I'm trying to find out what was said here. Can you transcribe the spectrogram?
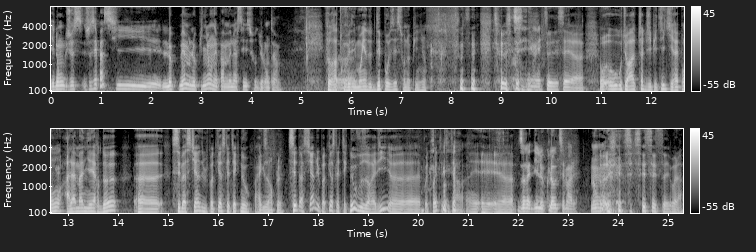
Et donc je je sais pas si le, même l'opinion n'est pas menacée sur du long terme. Il faudra euh, trouver des moyens de déposer son opinion. c'est euh, où, où, tu auras ChatGPT qui répond à la manière de euh, Sébastien du podcast Les Technos, par exemple. Sébastien du podcast Les Technos vous aurait dit, euh, etc. et, euh, Vous aurez dit le cloud c'est mal. Non. c'est, voilà.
